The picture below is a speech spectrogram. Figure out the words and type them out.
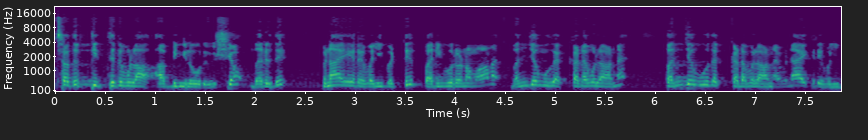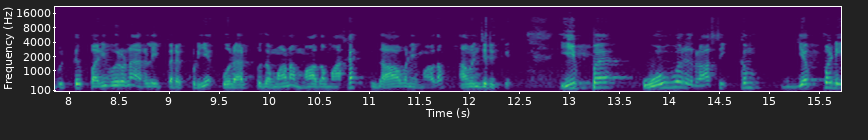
சதுர்த்தி திருவிழா அப்படிங்கிற ஒரு விஷயம் வருது. விநாயகரை வழிபட்டு பரிபூரணமான பஞ்சமுக கடவுளான பஞ்சபூத கடவுளான விநாயகரை வழிபட்டு பரிபூரண அருளை பெறக்கூடிய ஒரு அற்புதமான மாதமாக இந்த ஆவணி மாதம் அமைஞ்சிருக்கு. இப்ப ஒவ்வொரு ராசிக்கும் எப்படி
